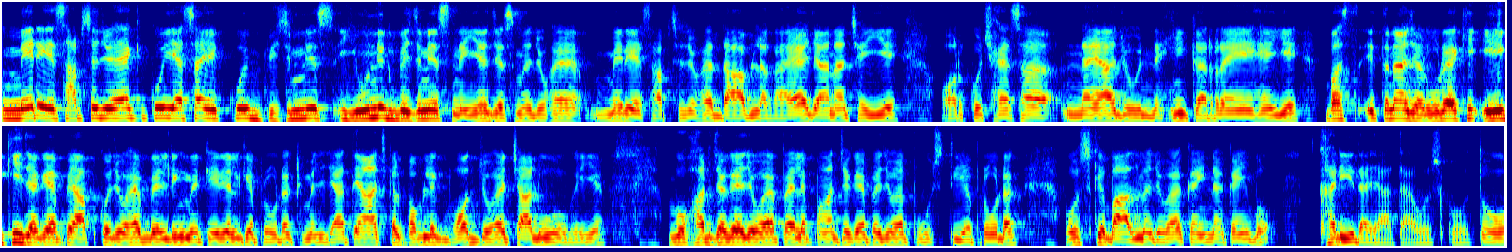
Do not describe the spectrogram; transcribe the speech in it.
मेरे हिसाब से जो है कि कोई ऐसा एक, कोई बिज़नेस यूनिक बिज़नेस नहीं है जिसमें जो है मेरे हिसाब से जो है दाब लगाया जाना चाहिए और कुछ ऐसा नया जो नहीं कर रहे हैं ये। बस इतना ज़रूर है कि एक ही जगह पे आपको जो है बिल्डिंग मटेरियल के प्रोडक्ट मिल जाते हैं। आजकल पब्लिक बहुत जो है चालू हो गई है। वो हर जगह जो है पहले पाँच जगह पे जो है पूछती है प्रोडक्ट उसके बाद में जो है कहीं ना कहीं वो खरीदा जाता है उसको। तो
